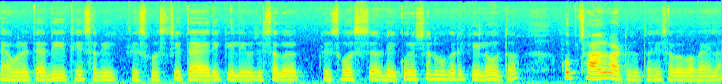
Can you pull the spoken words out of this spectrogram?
त्यामुळे त्यांनी इथे सगळी ख्रिसमसची तयारी केली. म्हणजे सगळं ख्रिसमसचं डेकोरेशन वगैरे केलं होतं. खूप छान वाटत होतं हे सगळं बघायला.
